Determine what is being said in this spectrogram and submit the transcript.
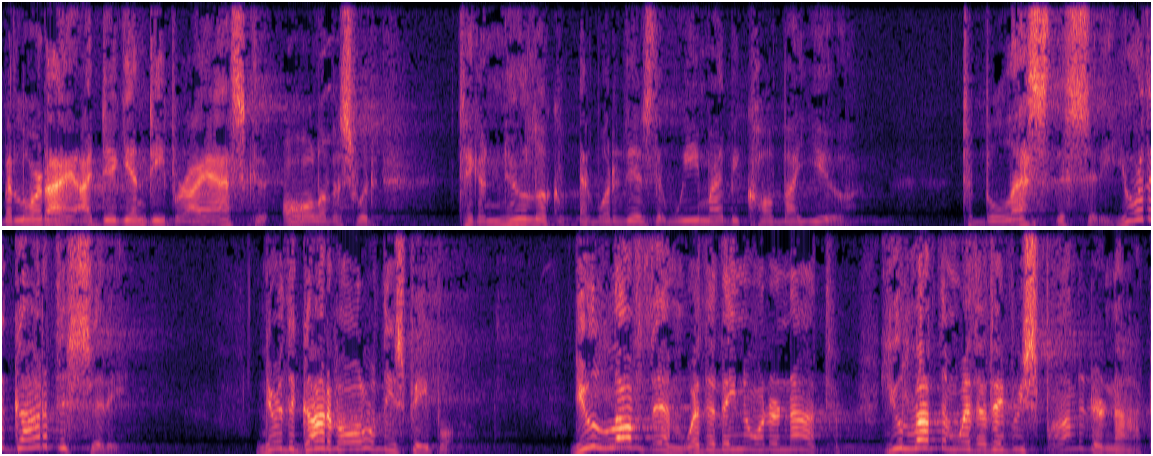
But Lord, I, I dig in deeper. I ask that all of us would take a new look at what it is that we might be called by you to bless this city. You are the God of this city. You're the God of all of these people. You love them whether they know it or not. You love them whether they've responded or not.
